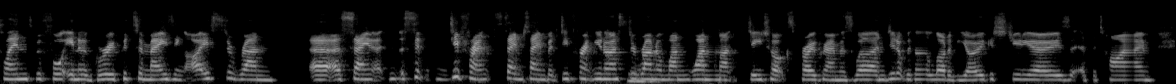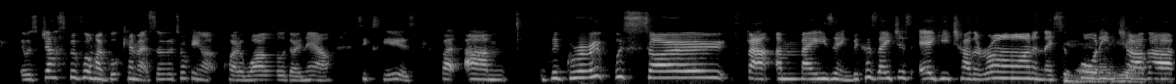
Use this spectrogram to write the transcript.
cleanse before in a group, it's amazing. I used to run a same different same same but different. You know i used to run a one one month detox program as well and did it with a lot of yoga studios at the time. It was just before my book came out so we're talking quite a while ago now six years. But um the group was so amazing because they just egg each other on and they support yeah, each yeah. other.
